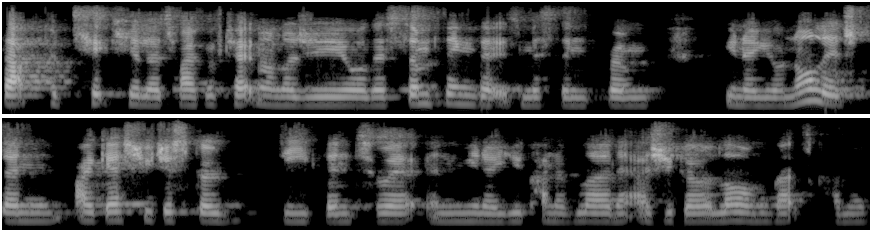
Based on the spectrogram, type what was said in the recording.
that particular type of technology or there's something that is missing from you know your knowledge then i guess you just go deep into it and you know you kind of learn it as you go along. That's kind of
